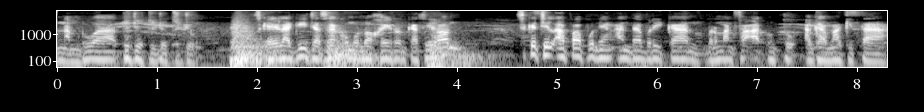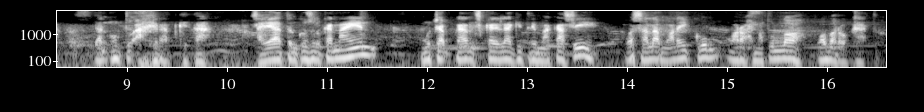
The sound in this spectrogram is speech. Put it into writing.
76262627777 sekali lagi jazakumullah khairan kathiron sekecil apa pun yang Anda berikan bermanfaat untuk agama kita dan untuk akhirat kita. Saya Tengku Zulkarnain mengucapkan sekali lagi terima kasih. Wassalamualaikum warahmatullahi wabarakatuh.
